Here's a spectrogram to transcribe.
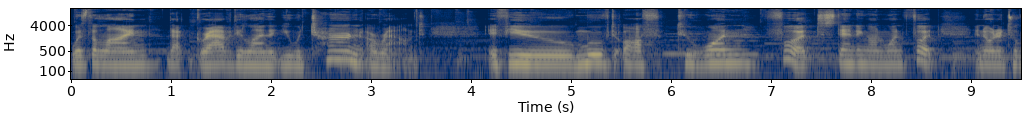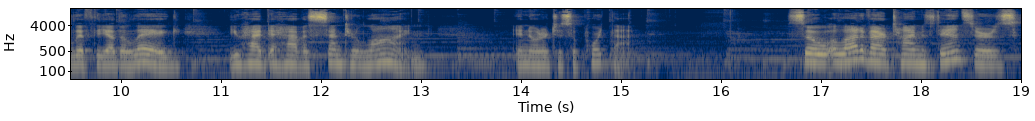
was the line, that gravity line that you would turn around if you moved off to one foot, standing on one foot, in order to lift the other leg, you had to have a center line in order to support that. So, a lot of our time as dancers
